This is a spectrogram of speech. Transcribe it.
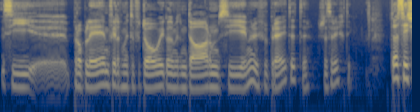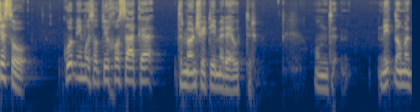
sind äh, Probleme vielleicht mit der Verdauung oder mit dem Darm sind immer verbreiteter. Ist das richtig? Das ist es so. Gut, man muss natürlich auch sagen, der Mensch wird immer älter. Und nicht nur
